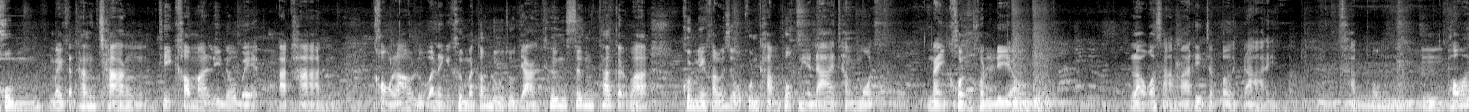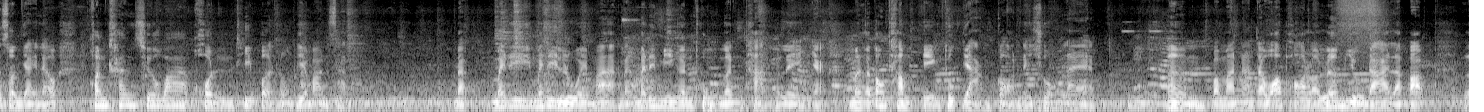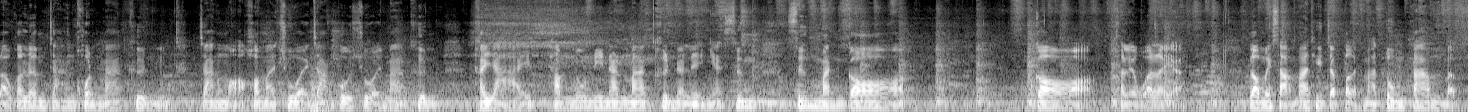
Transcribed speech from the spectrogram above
คุมแม้กระทั่งช่างที่เข้ามารีโนเวทอาคารของเราหรือว่าอะไรเงี้ยคือมันต้องดูทุกอย่างซึ่งซึ่งถ้าเกิดว่าคุณมีความรู้สึกว่าคุณทำพวกนี้ได้ทั้งหมดในคนคนเดียว เราก็สามารถที่จะเปิดได้ครับผมมเพราะว่าส่วนใหญ่แล้วค่อนข้างเชื่อว่าคนที่เปิดโรงพยาบาลสัตว์ แบบไม่ได้ไม่ได้รวยมากนะไม่ได้มีเงินถุงเงินถังอะไรอย่างเงี้ยมันก็ต้องทำเองทุกอย่างก่อนในช่วงแรกเออประมาณนั้นแต่ว่าพอเราเริ่มอยู่ได้แล้วปั๊บเราก็เริ่มจ้างคนมากขึ้น จ้างหมอเข้ามาช่วย จ้างผู้ช่วยมากขึ้น ขยายทำนู่นนี่นั่นมากขึ้นอะไรอย่างเงี้ยซึ่งซึ่งมันก็ ก็เขาเรียกว่าอะไรอะเราไม่สามารถที่จะเปิดมาตุ้มตามแบบ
